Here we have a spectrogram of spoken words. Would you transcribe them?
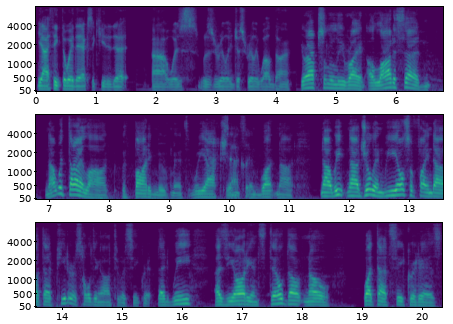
yeah, I think the way they executed it uh, was was really just really well done. You're absolutely right. A lot is said, not with dialogue, with body movements, reactions, exactly. and whatnot. Now we now Julian, we also find out that Peter is holding on to a secret that we, as the audience, still don't know what that secret is.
